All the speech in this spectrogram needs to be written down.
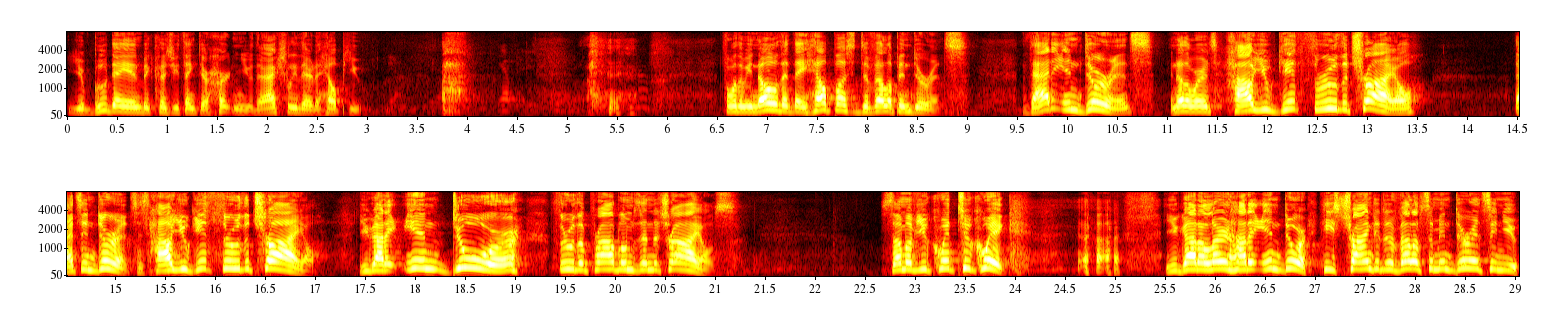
You're boudin because you think they're hurting you. They're actually there to help you. Ah. For we know that they help us develop endurance. That endurance, in other words, how you get through the trial, that's endurance, is how you get through the trial. You got to endure through the problems and the trials. Some of you quit too quick. you got to learn how to endure. He's trying to develop some endurance in you.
